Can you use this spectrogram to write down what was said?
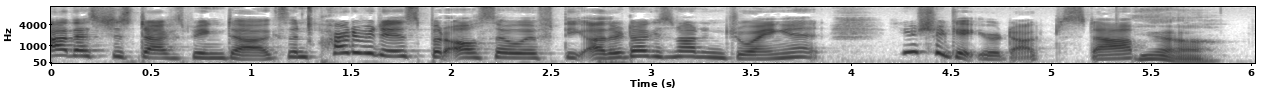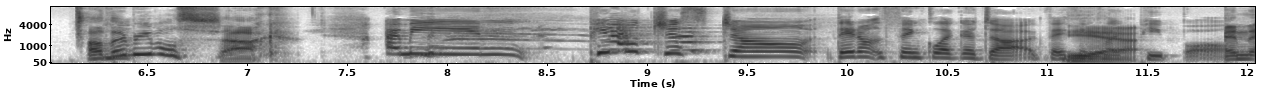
oh, that's just dogs being dogs. And part of it is, but also if the other dog is not enjoying it, you should get your dog to stop. Yeah. Other people suck. I mean, people just don't. They don't think like a dog. They think yeah. like people. And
